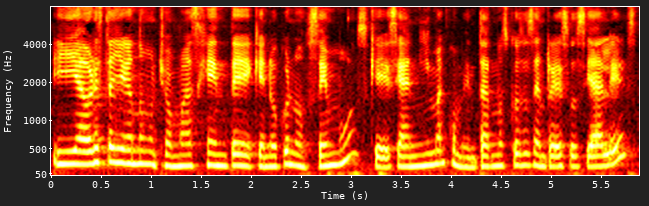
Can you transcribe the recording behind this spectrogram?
Y ahora está llegando mucho más gente que no conocemos, que se anima a comentarnos cosas en redes sociales,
